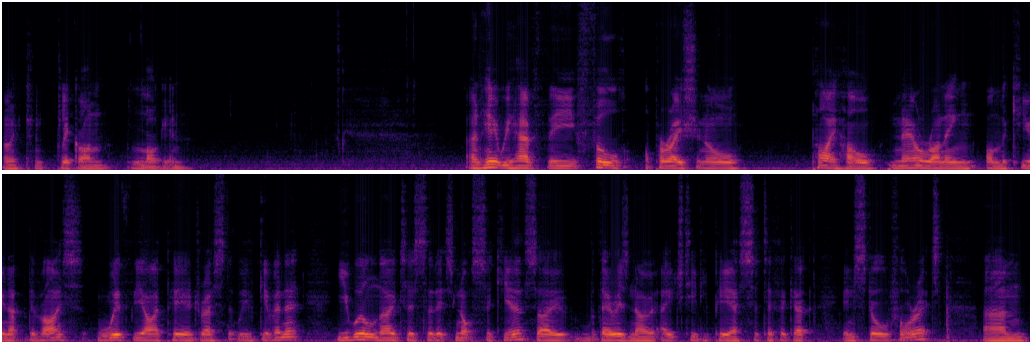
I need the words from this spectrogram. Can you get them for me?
and we can click on login and here we have the full operational Pi-hole now running on the QNAP device with the IP address that we've given it. You will notice that it's not secure, so there is no HTTPS certificate installed for it, um,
